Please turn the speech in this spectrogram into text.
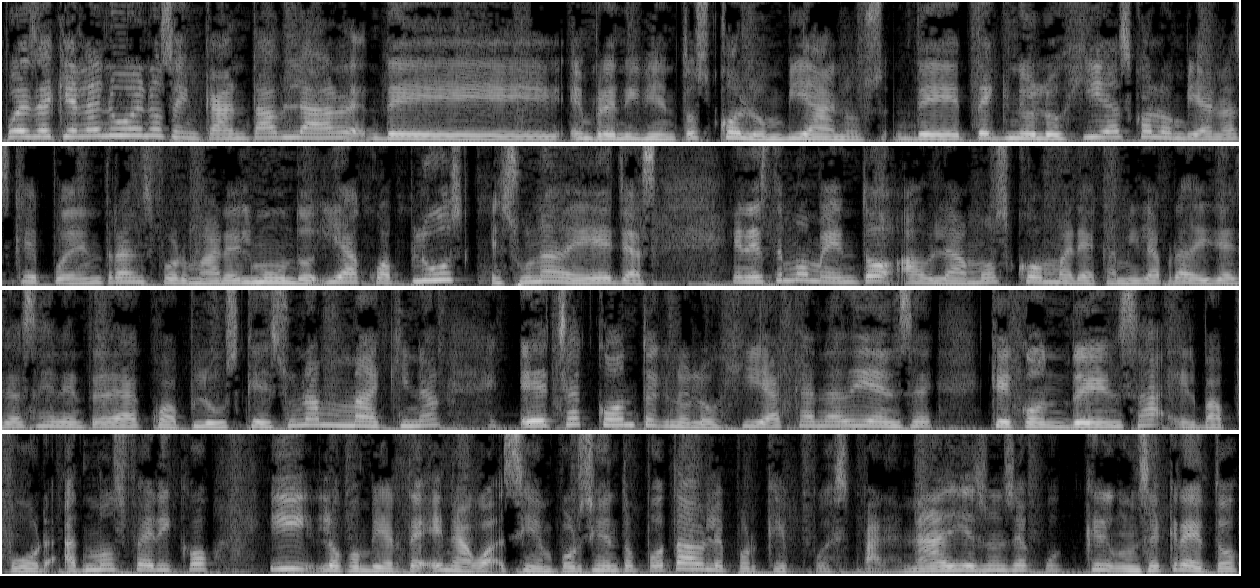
Pues aquí en la nube nos encanta hablar de emprendimientos colombianos, de tecnologías colombianas que pueden transformar el mundo y Aquaplus es una de ellas. En este momento hablamos con María Camila Pradilla, ya es gerente de Aquaplus, que es una máquina hecha con tecnología canadiense que condensa el vapor atmosférico y lo convierte en agua 100% potable, porque pues para nadie es un, un secreto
